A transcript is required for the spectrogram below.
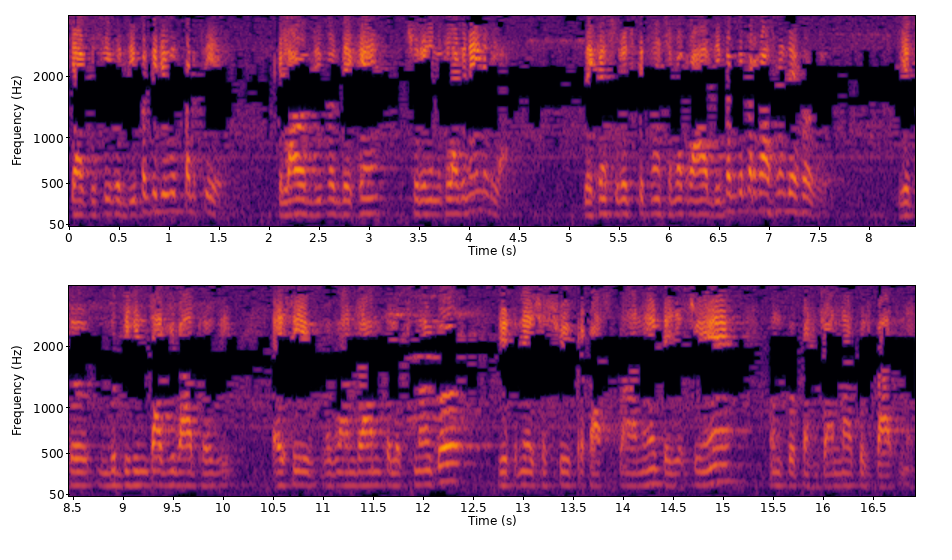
क्या किसी को दीपक की ज़रूरत पड़ती है? खिलाओ दीपक देखें, सूरज निकला कि नहीं निकला? देखें, सूरज कितना चमक रहा है, दीपक के प्रकाश में देखोगे। ये तो बुद्धिहीनता की बात होगी ऐसी भगवान राम के लक्ष्मण को जितने यशस्वी प्रकाशवान है, तेजस्वी हैं, उनको पहचानना कुछ बात नहीं।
